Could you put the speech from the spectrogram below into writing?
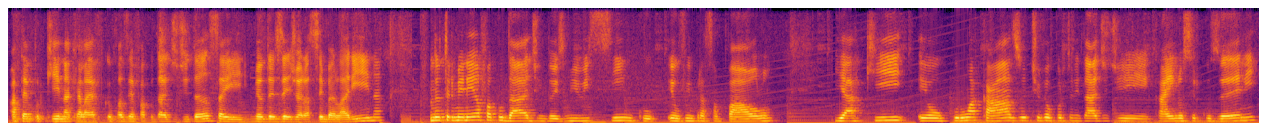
até porque naquela época eu fazia faculdade de dança e meu desejo era ser bailarina. Quando eu terminei a faculdade em 2005, eu vim para São Paulo. E aqui eu, por um acaso, tive a oportunidade de cair no Circuzane.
